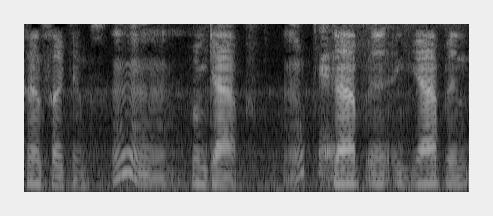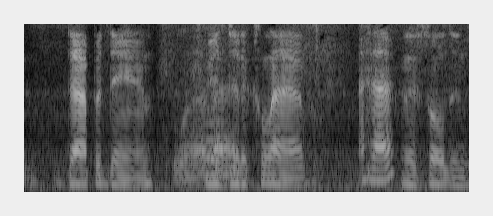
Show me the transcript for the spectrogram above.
ten seconds Mm. from Gap. Okay. Gap and Gap and Dapper Dan What? we did a collab, Uh huh. and it sold in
